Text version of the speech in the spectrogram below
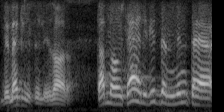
بمجلس الإدارة. طب ما هو سهل جدا إن أنت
